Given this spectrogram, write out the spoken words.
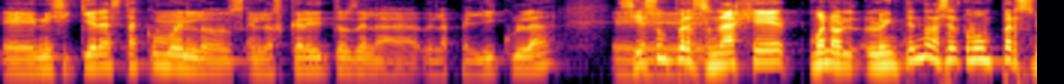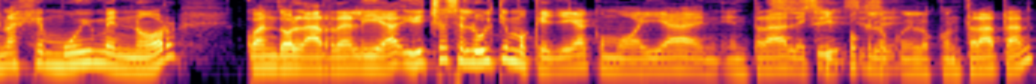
Eh, ni siquiera está como en los, en los créditos de la, de la película. Sí, es un Eh, personaje, bueno, lo intentan hacer como un personaje muy menor cuando la realidad, y de hecho es el último que llega como ahí a en- entrar al Sí, equipo sí, que sí. Lo, lo contratan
